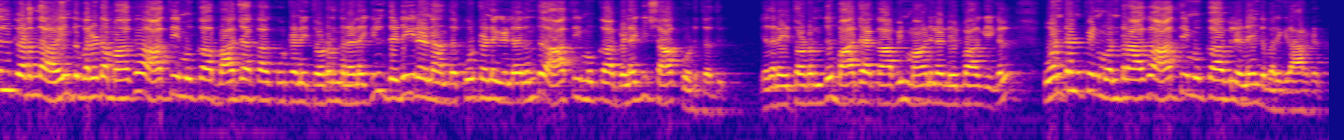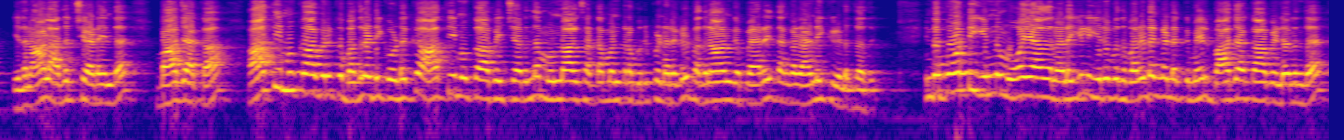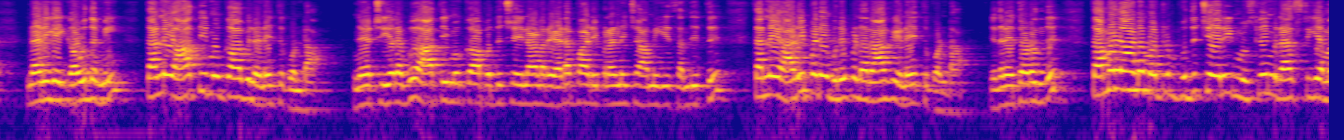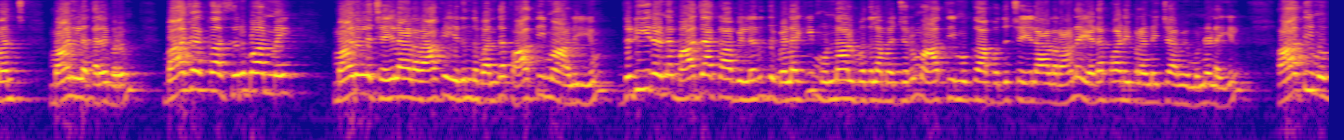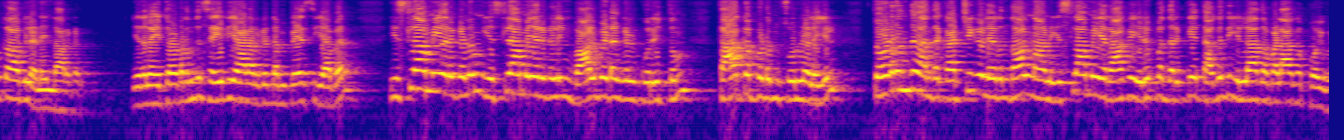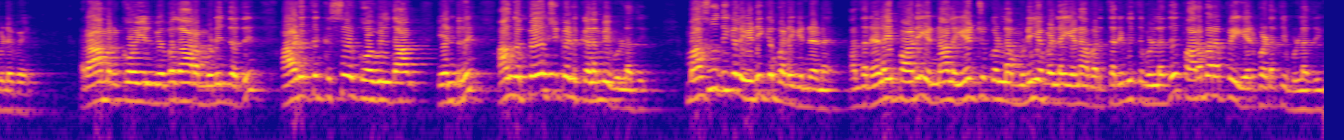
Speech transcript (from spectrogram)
தமிழகத்தில் கடந்த ஐந்து வருடமாக அதிமுக பாஜக கூட்டணி தொடர்ந்த நிலையில் திடீரென அந்த கூட்டணியிலிருந்து அதிமுக விலகி ஷாக் கொடுத்தது. இதனைத் தொடர்ந்து பாஜகவின் மாநில நிர்வாகிகள் ஒன்றன் பின் ஒன்றாக அதிமுகவில் இணைந்து வருகிறார்கள். இதனால் அதிர்ச்சி அடைந்த பாஜக அதிமுகவிற்கு பதிலடி கொடுக்க அதிமுகவை சேர்ந்த முன்னாள் சட்டமன்ற உறுப்பினர்கள் பதினான்கு பேரை தங்கள் அணிக்கு இழுத்தது. இந்த போட்டி இன்னும் ஓயாத நிலையில் இருபது வருடங்களுக்கு மேல் பாஜகவில் இருந்த நடிகை கௌதமி தன்னை அதிமுகவில் இணைத்துக் கொண்டார். நேற்று இரவு அதிமுக பொதுச் செயலாளர் எடப்பாடி பழனிசாமியை சந்தித்து தன்னை அடிப்படை உறுப்பினராக இணைத்துக் கொண்டார். இதனைத் தொடர்ந்து தமிழ்நாடு மற்றும் புதுச்சேரி முஸ்லிம் ராஷ்டிரிய மஞ்ச் மாநில தலைவரும் பாஜக சிறுபான்மை மாநில செயலாளராக இருந்து வந்த பாத்திமா அலியும் திடீரென பாஜகவிலிருந்து விலகி முன்னாள் முதலமைச்சரும் அதிமுக பொதுச் செயலாளரான எடப்பாடி பழனிசாமி முன்னிலையில் அதிமுகவில் இணைந்தார்கள். இதனைத் தொடர்ந்து செய்தியாளர்களிடம் பேசிய அவர் இஸ்லாமியர்களும் இஸ்லாமியர்களின் வாழ்விடங்கள் குறித்தும் தாக்கப்படும் சூழ்நிலையில் தொடர்ந்து அந்த கட்சிகள் இருந்தால் நான் இஸ்லாமியராக இருப்பதற்கே தகுதி இல்லாதவளாக போய்விடுவேன். ராமர் கோயில் விவகாரம் முடிந்தது அடுத்து கிருஷ்ணர் கோவில் தான் என்று அங்கு பேச்சுக்கள் கிளம்பி உள்ளது. மசூதிகள் இடிக்கப்படுகின்றன. அந்த நிலைப்பாடு என்னால் ஏற்றுக்கொள்ள முடியவில்லை என அவர் தெரிவித்துள்ளது பரபரப்பை ஏற்படுத்தி உள்ளது.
